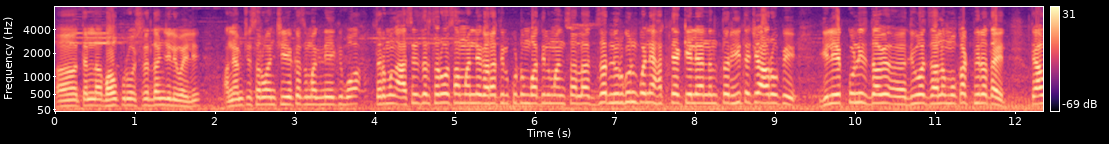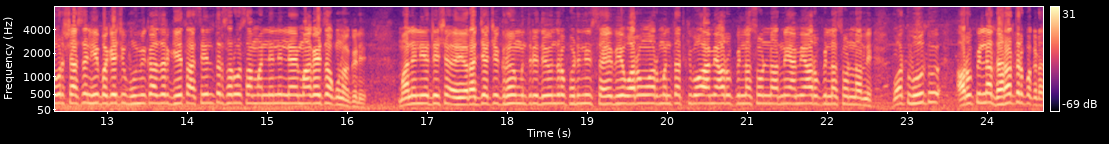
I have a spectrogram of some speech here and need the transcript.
त्यांना भावपूर्व श्रद्धांजली वाहिली. आणि आमची सर्वांची एकच मागणी आहे की बुवा तर मग असे जर सर्वसामान्य घरातील कुटुंबातील माणसाला जर निर्गुणपणे हत्या केल्यानंतरही त्याचे आरोपी गेले एकोणीस दावे दिवस झालं मोकाट फिरत आहेत त्यावर शासन ही बघ्याची भूमिका जर घेत असेल तर सर्वसामान्यांनी न्याय मागायचा कुणाकडे? माननीय देश राज्याचे गृहमंत्री देवेंद्र फडणवीस साहेब हे वारंवार म्हणतात की बाबा आम्ही आरोपींना सोडणार नाही आम्ही आरोपींना सोडणार नाही. बहुत बहुत आरोपींना धरा तर पकडा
